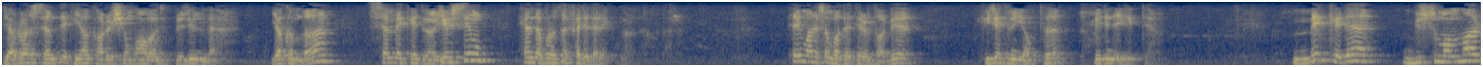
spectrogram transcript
Cebrail sen dedi ki ya kardeşim Muhammed üzülme. Yakında sen Mekke'ye döneceksin hem de burasını fethederek buyurdu. Peygamber Aleyhisselam Hazretleri tabi hicretini yaptı. Medine'ye gitti. Mekke'de Müslümanlar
